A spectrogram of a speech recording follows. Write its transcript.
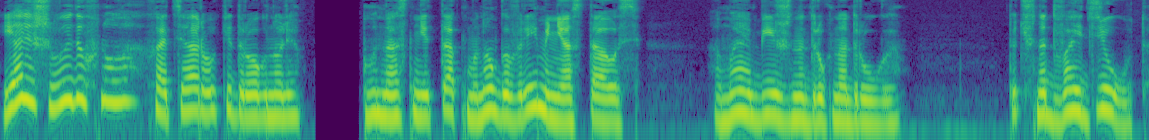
Я лишь выдохнула, хотя руки дрогнули. У нас не так много времени осталось, а мы обижены друг на друга. Точно два идиота.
